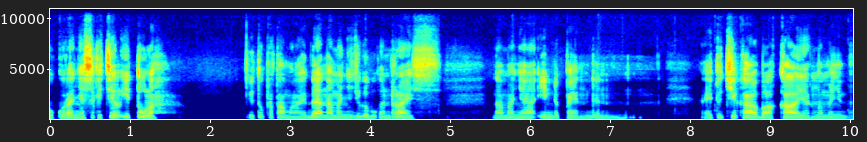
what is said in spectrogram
ukurannya sekecil itulah. Itu pertama. Dan namanya juga bukan rice namanya independent. Nah itu cikal bakal yang namanya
